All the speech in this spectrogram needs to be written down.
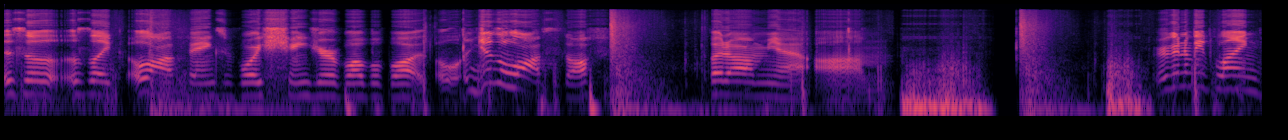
It's a it's like a lot of things. Voice changer. Blah blah blah. Just a lot of stuff. But um yeah um we're gonna be playing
